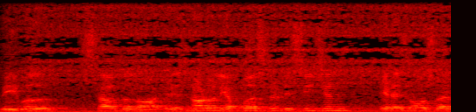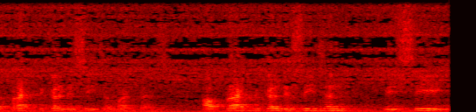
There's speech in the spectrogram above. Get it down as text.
we will serve the Lord. It is not only a personal decision, it is also a practical decision, my friends. A practical decision we see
